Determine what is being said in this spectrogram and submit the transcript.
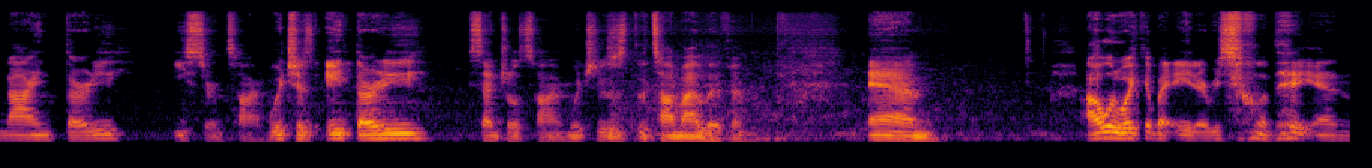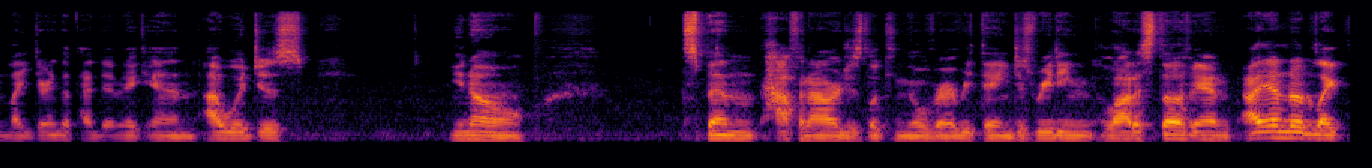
9:30 Eastern time, which is 8:30 Central time, which is the time I live in. And I would wake up at eight every single day, and like during the pandemic, and I would just, you know, spend half an hour just looking over everything, just reading a lot of stuff, and I ended up like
